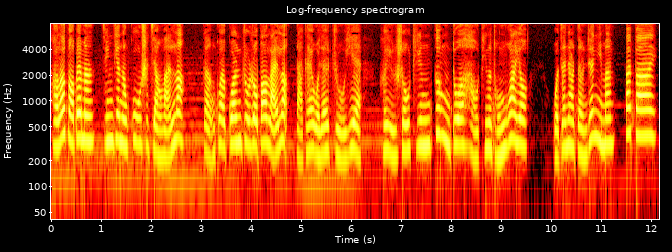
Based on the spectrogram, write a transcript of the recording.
好了，宝贝们，今天的故事讲完了，赶快关注“肉包来了”，打开我的主页。可以收听更多好听的童话哟，我在那儿等着你们，拜拜。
